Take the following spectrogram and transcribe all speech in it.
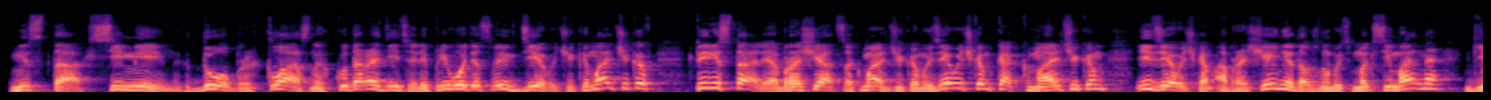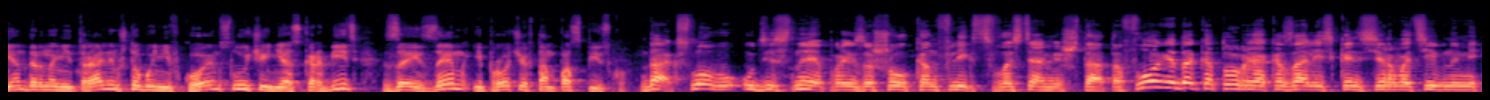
местах семейных, добрых, классных, куда родители приводят своих девочек и мальчиков, перестали обращаться к мальчикам и девочкам как к мальчикам и девочкам. Обращение должно быть максимально гендерно-нейтральным, чтобы ни в коем случае не оскорбить ЗСМ и прочих там по списку. Да, к слову, у Диснея произошел конфликт с властями штата Флорида, которые оказались консервативными.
